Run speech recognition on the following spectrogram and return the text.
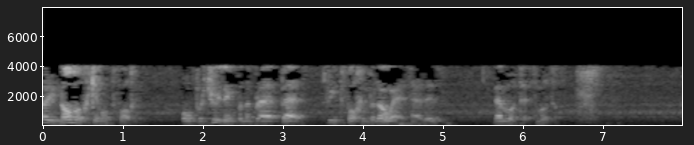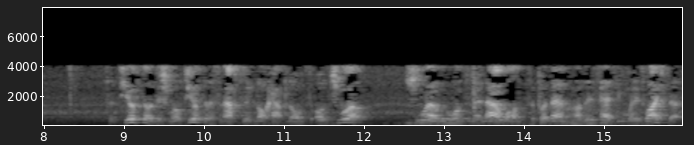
only normal tefachim, or protruding from the bed three tefachim below where his head is, then mutter it's mutter. So tiyufta, the Shmuel tiyufta, that's an absolute knockout on, on Shmuel. Shmuel, who wanted to now wants to put them under his head even when his wife's there.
